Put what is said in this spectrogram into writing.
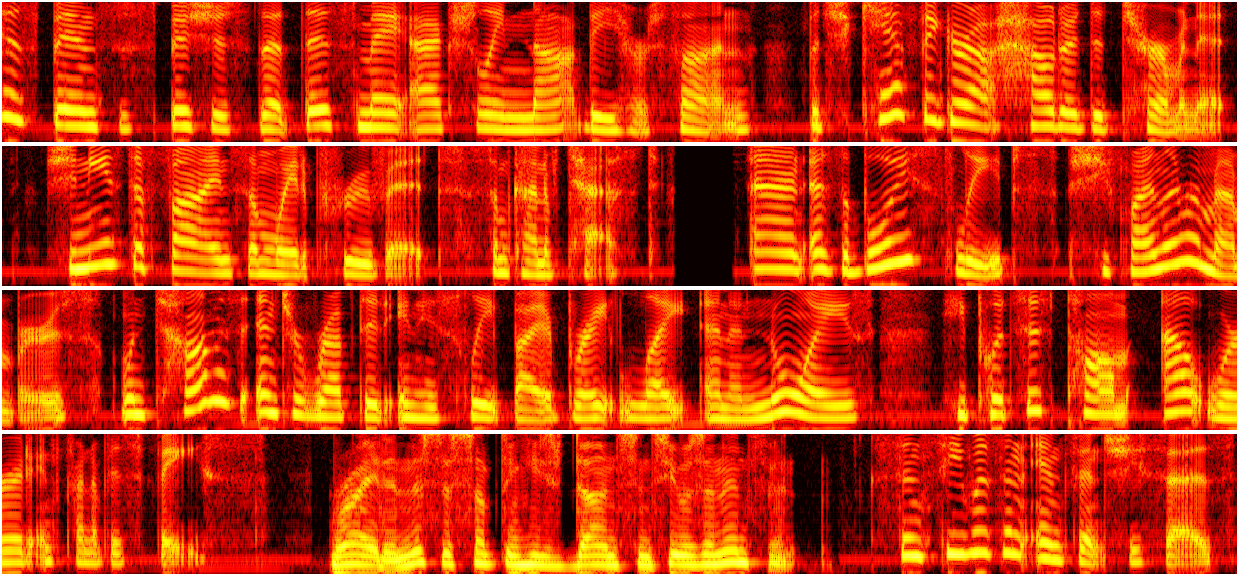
has been suspicious that this may actually not be her son, but she can't figure out how to determine it. She needs to find some way to prove it, some kind of test. And as the boy sleeps, she finally remembers when Tom is interrupted in his sleep by a bright light and a noise, he puts his palm outward in front of his face. Right, and this is something he's done since he was an infant. Since he was an infant, she says,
